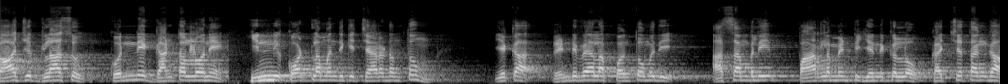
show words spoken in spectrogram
గాజు గ్లాసు కొన్ని గంటల్లోనే ఇన్ని కోట్ల మందికి చేరడంతో ఇక రెండు వేల పంతొమ్మిది అసెంబ్లీ పార్లమెంటు ఎన్నికల్లో ఖచ్చితంగా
